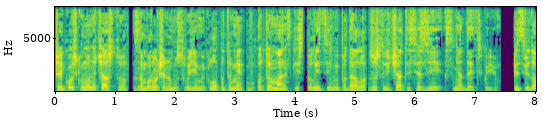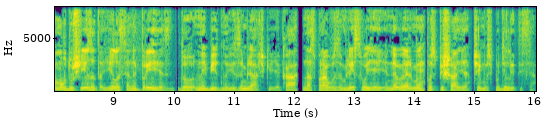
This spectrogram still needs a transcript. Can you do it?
Чайковському нечасто, замороченому своїми клопотами, в отоманській столиці випадало зустрічатися зі Снядецькою. Підсвідомо в душі затаїлася неприязнь до небідної землячки, яка на справу землі своєї не вельми поспішає чимось поділитися.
